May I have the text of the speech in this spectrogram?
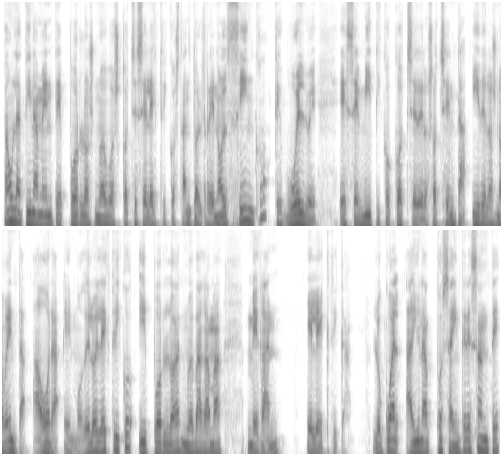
paulatinamente por los nuevos coches eléctricos, tanto el Renault 5, que vuelve ese mítico coche de los 80 y de los 90 ahora en modelo eléctrico, y por la nueva gama Megane eléctrica. Lo cual hay una cosa interesante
